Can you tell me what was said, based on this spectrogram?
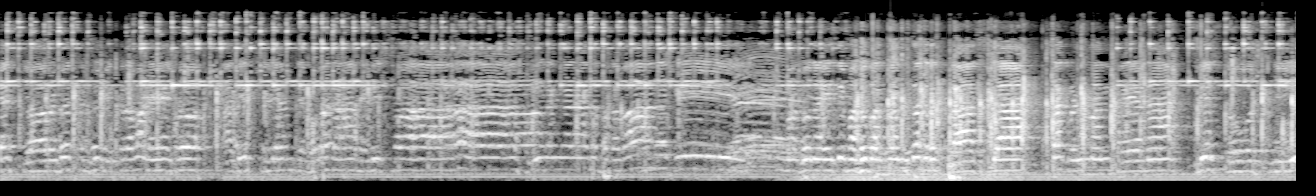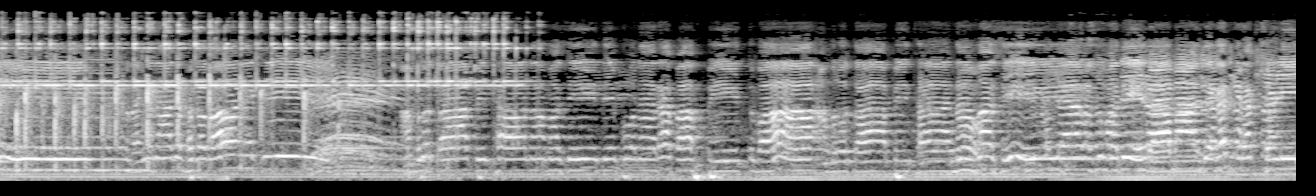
యస్యోర్భిత్రిషు విక్రమణేషు అధిష్ఠియంతి భువనాని అమృతాపిథానమసేతి పునరపీత్వా అమృతాపిథానమసే వసుమతే రామా జగద్రక్షణి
